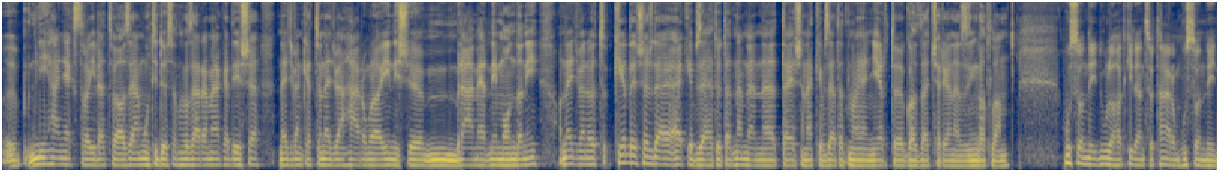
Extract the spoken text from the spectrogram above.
uh, néhány extra, illetve az elmúlt időszaknak az áremelkedése 42-43-ra én is uh, rámerném mondani. A 45 kérdéses, de elképzelhető, tehát nem lenne teljesen elképzelhetetlen, hogy ennyiért gazdát cserélne ez az ingatlan. 24 06 953, 24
